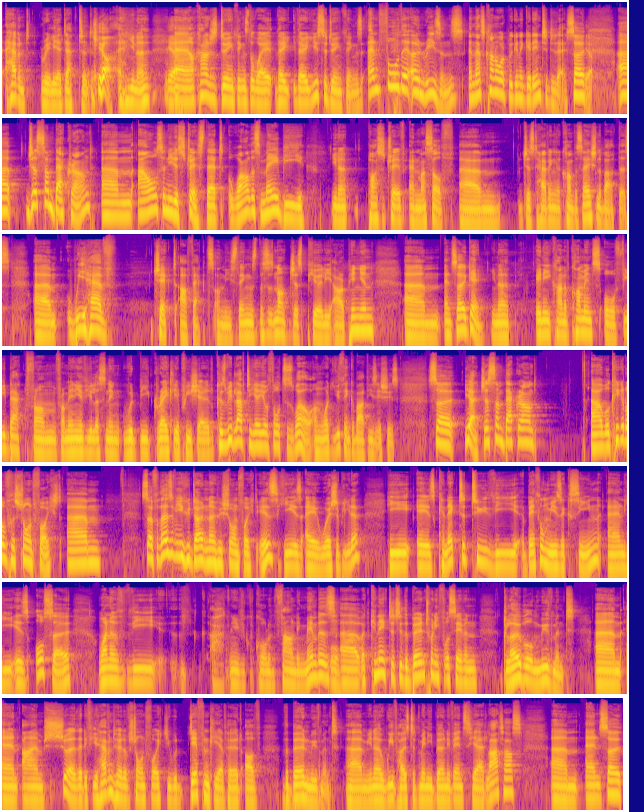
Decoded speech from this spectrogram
haven't really adapted Yeah. you know Yeah. and are kind of just doing things the way they they're used to doing things and for their own reasons and that's kind of what we're going to get into today so Yeah. uh, just some background um, i also need to stress that while this may be you know pastor trev and myself um, just having a conversation about this um, we have checked our facts on these things this is not just purely our opinion um, and so again you know any kind of comments or feedback from from any of you listening would be greatly appreciated because we'd love to hear your thoughts as well on what you think about these issues so yeah just some background uh, we'll kick it off with Sean Feucht. Um, so, for those of you who don't know who Sean Feucht is, he is a worship leader. He is connected to the Bethel music scene, and he is also one of the, I don't know if you can call them founding members, uh, but connected to the Burn 24 7 global movement. Um, and I'm sure that if you haven't heard of Sean Feucht, you would definitely have heard of the Burn movement. Um, you know, we've hosted many Burn events here at Lighthouse. Um, and so,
